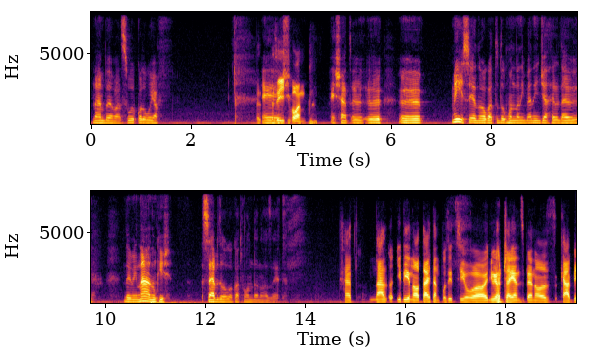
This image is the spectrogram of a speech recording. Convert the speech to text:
number van szurkolója. Ez, és, ez így van. És hát ő, ő, ő mi is szép dolgokat tudunk mondani Bellingerről, de ő, de ő még nálunk is szebb dolgokat mondana azért. Hát nál, idén a Titan pozíció a New York Giants-ben az kb.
